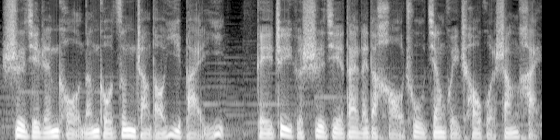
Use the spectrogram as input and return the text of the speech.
世界人口能够增长到一百亿，给这个世界带来的好处将会超过伤害。”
